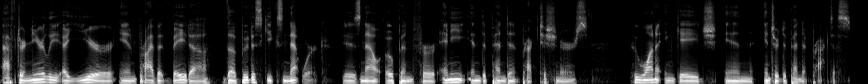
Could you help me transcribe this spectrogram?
After nearly a year in private beta, the Buddhist Geeks Network is now open for any independent practitioners who want to engage in interdependent practice.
